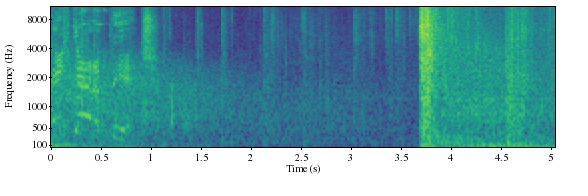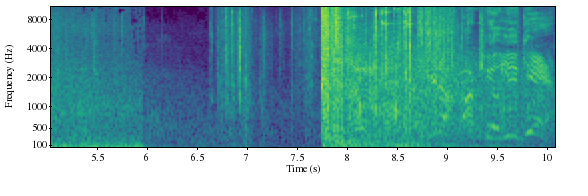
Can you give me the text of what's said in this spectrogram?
Ain't that a bitch? Get up, I'll kill you again!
